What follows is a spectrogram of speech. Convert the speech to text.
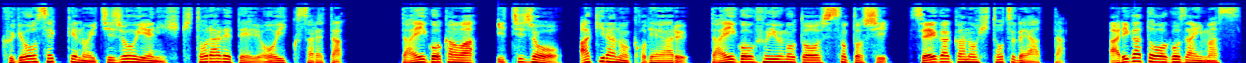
苦行設計の一条家に引き取られて養育された。第五家は、一条、明の子である、第五冬元を始祖とし、聖画家の一つであった。ありがとうございます。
